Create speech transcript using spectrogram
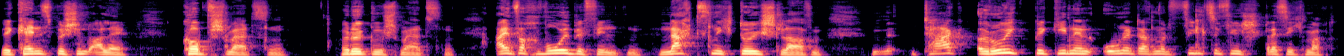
Wir kennen es bestimmt alle. Kopfschmerzen, Rückenschmerzen, einfach Wohlbefinden, nachts nicht durchschlafen, Tag ruhig beginnen, ohne dass man viel zu viel stressig macht.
